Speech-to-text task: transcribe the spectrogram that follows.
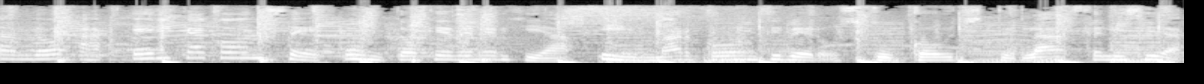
A Erika Conce, un toque de energía, y Marco Ontiveros, tu coach de la felicidad.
